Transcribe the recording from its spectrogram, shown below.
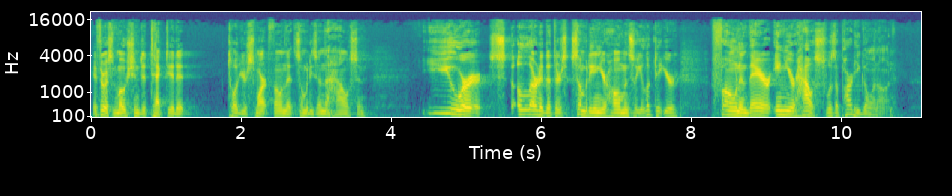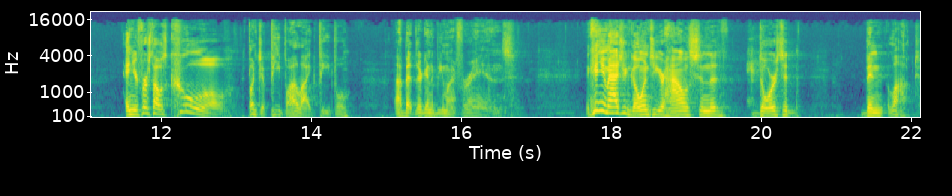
if there was motion detected, it told your smartphone that somebody's in the house. And you were alerted that there's somebody in your home. And so you looked at your phone, and there in your house was a party going on. And your first thought was, cool, bunch of people. I like people. I bet they're going to be my friends. Can you imagine going to your house and the doors had been locked?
